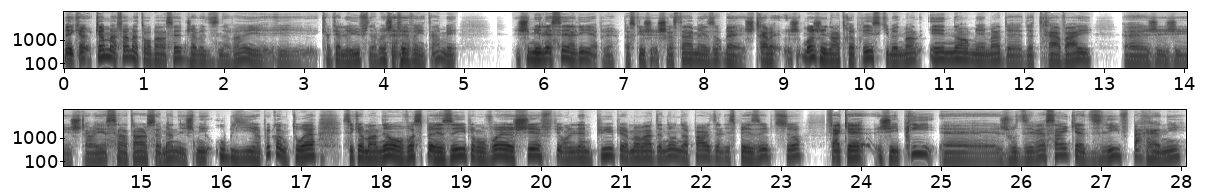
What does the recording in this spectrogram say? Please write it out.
Ben, quand, ma femme a tombé enceinte, j'avais 19 ans et, quand elle l'a eu finalement, j'avais 20 ans, mais je m'ai laissé aller après parce que je, restais à la maison. Ben, je travaille. moi, j'ai une entreprise qui me demande énormément de travail euh, je travaillais 100 heures semaine et je m'ai oublié. Un peu comme toi, c'est qu'à un moment donné, on va se peser, puis on voit un chiffre, puis on ne l'aime plus, puis à un moment donné, on a peur d'aller se peser, puis tout ça. Fait que j'ai pris, euh, je vous dirais, 5 à 10 livres par année,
